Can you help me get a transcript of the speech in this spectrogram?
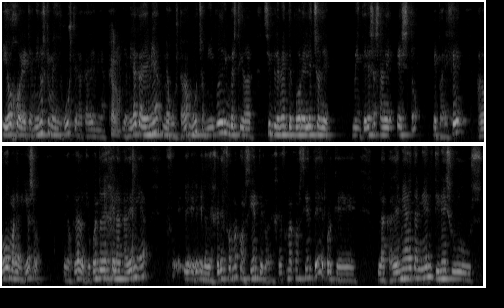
y ojo, eh, que a mí no es que me disguste la academia. Y a mí la academia me gustaba mucho. A mí poder investigar simplemente por el hecho de me interesa saber esto, me parece algo maravilloso. Pero claro, yo cuando dejé la academia, lo dejé de forma consciente, lo dejé de forma consciente porque la academia también tiene sus,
